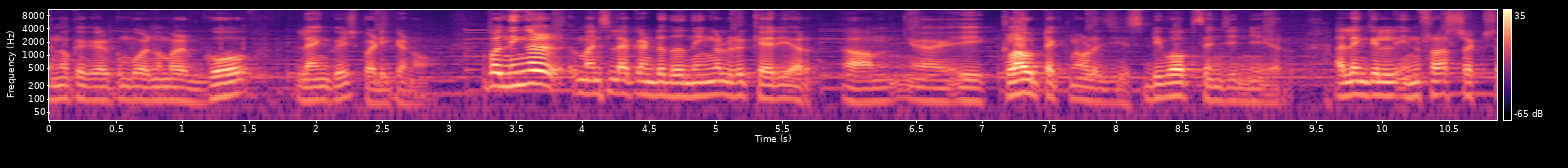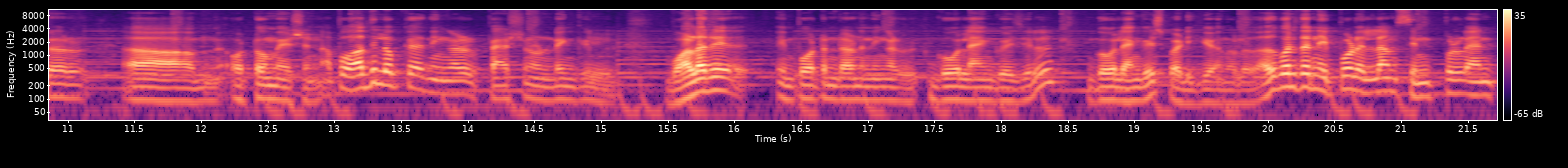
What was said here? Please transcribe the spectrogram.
എന്നൊക്കെ കേൾക്കുമ്പോൾ നമ്മൾ ഗോ ലാംഗ്വേജ് പഠിക്കണോ? അപ്പോൾ നിങ്ങൾ മനസ്സിലാക്കേണ്ടത് നിങ്ങളൊരു കരിയർ ഈ ക്ലൗഡ് ടെക്നോളജീസ് ഡിവോപ്സ് എഞ്ചിനീയർ അല്ലെങ്കിൽ ഇൻഫ്രാസ്ട്രക്ചർ ഓട്ടോമേഷൻ അപ്പോൾ അതിലൊക്കെ നിങ്ങൾ പാഷൻ ഉണ്ടെങ്കിൽ വളരെ ഇമ്പോർട്ടന്റ് ആണ് നിങ്ങൾ ഗോ ലാംഗ്വേജിൽ ഗോ ലാംഗ്വേജ് പഠിക്കുക എന്നുള്ളത്. അതുപോലെ തന്നെ ഇപ്പോൾ എല്ലാം simple and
